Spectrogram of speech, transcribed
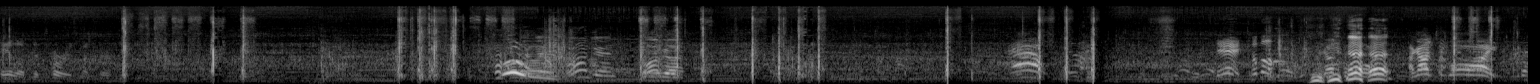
Caleb, the tourist hunter. Long gun. Long gun. Dad, come on. I got the boy. Look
